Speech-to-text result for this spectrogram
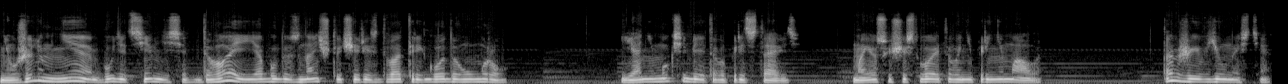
неужели мне будет 72, и я буду знать, что через 2-3 года умру? Я не мог себе этого представить. Мое существо этого не принимало. Так же и в юности.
